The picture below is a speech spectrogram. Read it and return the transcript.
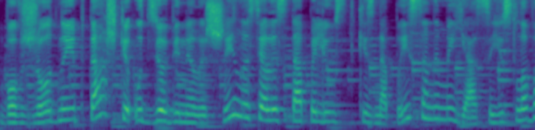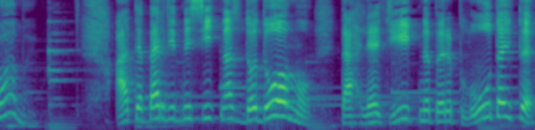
бо в жодної пташки у дзьобі не лишилося листа пелюстки з написаними ясею словами. А тепер віднесіть нас додому та глядіть, не переплутайте.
